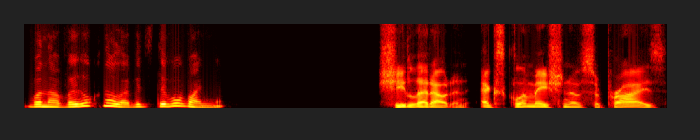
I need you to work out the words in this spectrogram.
Вона вигукнула від здивування. She let out an exclamation of surprise.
